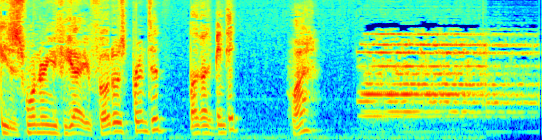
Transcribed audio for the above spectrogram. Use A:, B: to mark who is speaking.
A: He's Just wondering if you got your photos printed?
B: Photos printed?
A: What?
